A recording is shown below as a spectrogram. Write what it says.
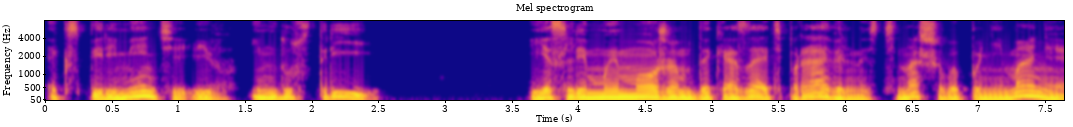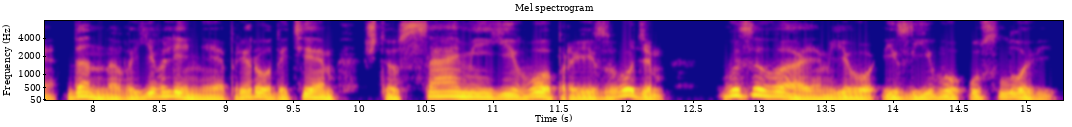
эксперименте и в индустрии. Если мы можем доказать правильность нашего понимания данного явления природы тем, что сами его производим, вызываем его из его условий,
